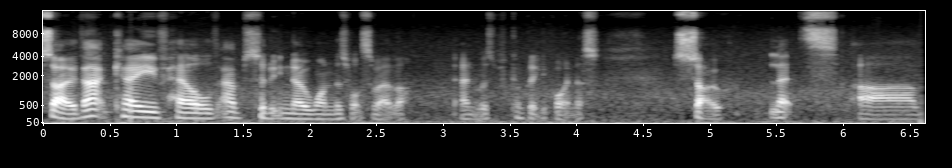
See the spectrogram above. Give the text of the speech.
So, that cave held absolutely no wonders whatsoever, and was completely pointless. So, let's, um...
